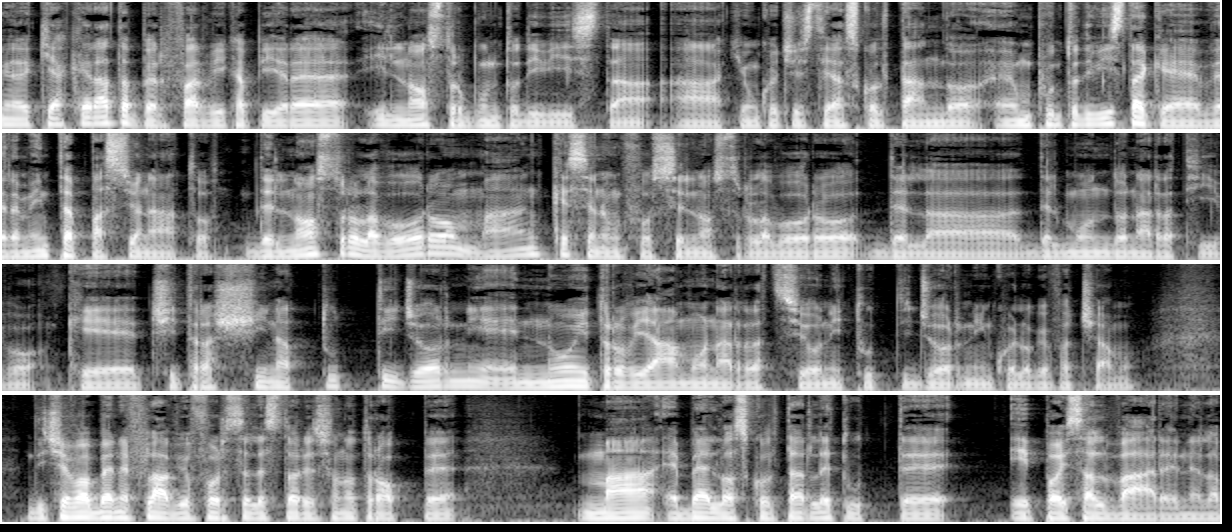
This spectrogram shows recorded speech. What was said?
eh, chiacchierata per farvi capire il nostro punto di vista a chiunque ci stia ascoltando. È un punto di vista che è veramente appassionato del nostro lavoro, ma anche se non fosse il nostro lavoro, della- del mondo narrativo, che ci trascina tutti i giorni e noi troviamo narrazioni tutti i giorni in quello che facciamo. Diceva bene Flavio, forse le storie sono troppe, ma è bello ascoltarle tutte e poi salvare nella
